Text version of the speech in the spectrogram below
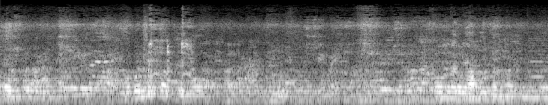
えっと子供たちもそんなにアホじゃないので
